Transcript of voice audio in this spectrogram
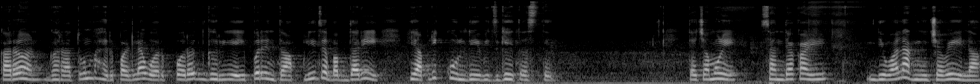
कारण घरातून बाहेर पडल्यावर परत घरी येईपर्यंत आपली जबाबदारी ही आपली कुलदेवीच घेत असते. त्याच्यामुळे संध्याकाळी दिवा लागणीच्या वेळेला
